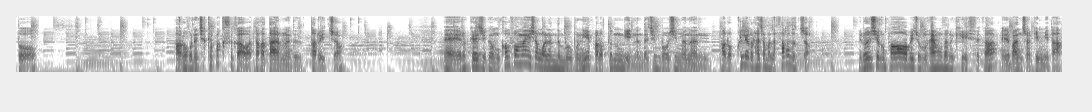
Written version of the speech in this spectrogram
또 바로 그냥 checkbox가 왔다 갔다 하는 애들 따로 있죠. 네, 이렇게 지금 confirmation 관련된 부분이 바로 뜨는 게 있는데 지금 보시면은 바로 클릭을 하자마자 사라졌죠. 이런 식으로 팝업이 좀 사용되는 케이스가 일반적입니다.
